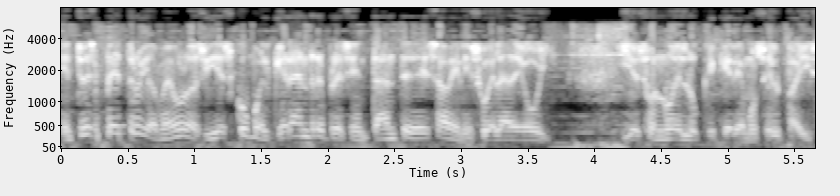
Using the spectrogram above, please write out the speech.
Entonces Petro, llamémoslo así, es como el gran representante de esa Venezuela de hoy. Y eso no es lo que queremos el país.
